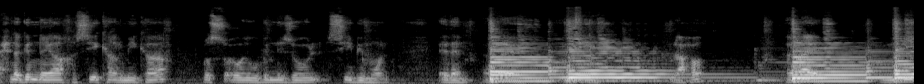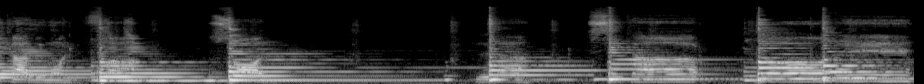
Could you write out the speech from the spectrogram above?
إحنا قلنا ياخذ سي كار مي كار بالصعود وبالنزول سي بيمول. إذا لاحظ؟ ري مي كار بيمول فا صول لا سي كار دو ري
